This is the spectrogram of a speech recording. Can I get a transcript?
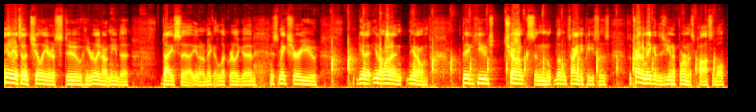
Anything that's in a chili or a stew, you really don't need to dice, uh, you know, to make it look really good. Just make sure you get it. You don't want to, you know, big, huge chunks and little tiny pieces. So try to make it as uniform as possible.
